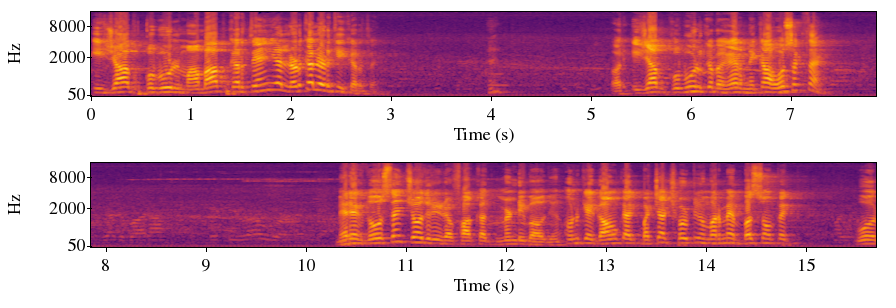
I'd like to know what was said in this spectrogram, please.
ایجاب قبول ماں باپ کرتے ہیں یا لڑکا لڑکی کرتے ہیں؟ اور ایجاب قبول کے بغیر نکاح ہو سکتا ہے؟ میرے ایک دوست ہیں، چودھری رفاقت منڈی باؤدین ان کے گاؤں کا ایک بچہ چھوٹی عمر میں بسوں پہ وہ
